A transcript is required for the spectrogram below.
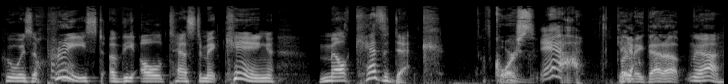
who was a priest of the Old Testament king Melchizedek. Of course. Yeah. Can't make that up. Yeah,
